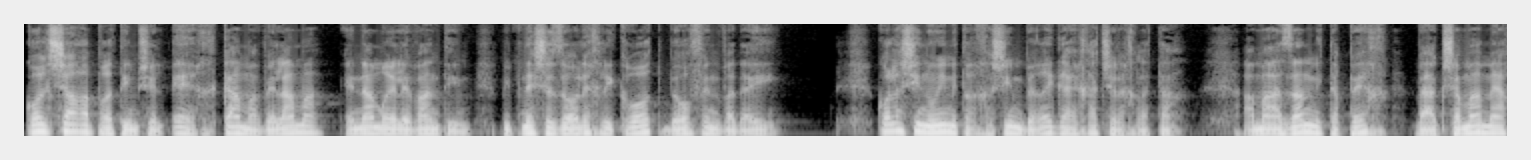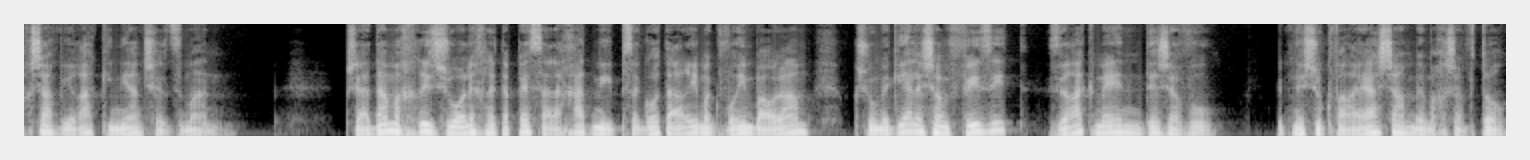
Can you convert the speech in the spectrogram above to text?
כל שאר הפרטים של איך, כמה ולמה אינם רלוונטיים, מפני שזה הולך לקרות באופן ודאי. כל השינויים מתרחשים ברגע אחד של החלטה. המאזן מתהפך, וההגשמה מעכשיו היא רק עניין של זמן. כשאדם מכריז שהוא הולך לטפס על אחת מפסגות הערים הגבוהים בעולם, כשהוא מגיע לשם פיזית, זה רק מעין דז'ה וו, מפני שהוא כבר היה שם במחשבתו.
